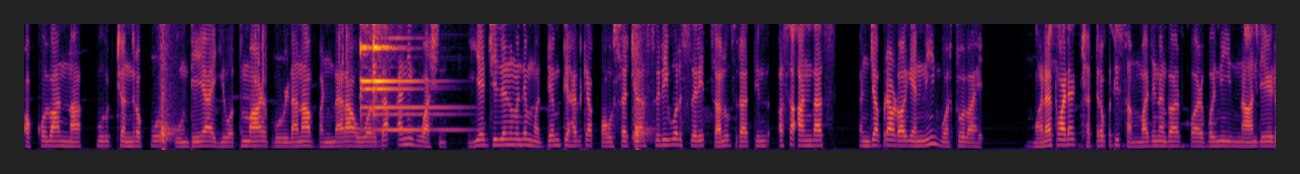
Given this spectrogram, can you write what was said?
अकोला नागपूर चंद्रपूर गोंदिया यवतमाळ बुलढाणा भंडारा वर्धा आणि वाशिम या जिल्ह्यांमध्ये मध्यम ते हलक्या पावसाच्या सरीवर सरी चालूच राहतील असा अंदाज पंजाबराव डॉग यांनी वर्तवला आहे. मराठवाड्यात छत्रपती संभाजीनगर परभणी नांदेड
